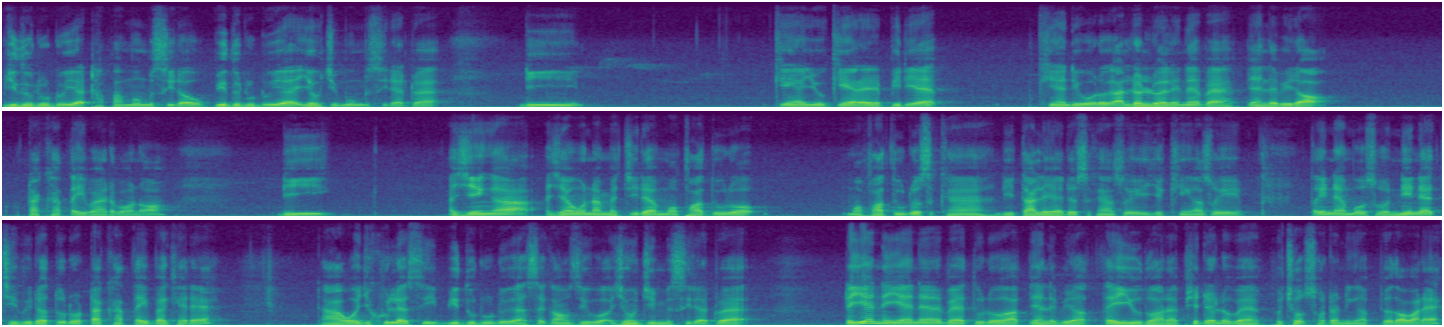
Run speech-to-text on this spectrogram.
ပြည်သူလူထုရဲ့ထောက်ပံ့မှုမရှိတော့ဘူးပြည်သူလူထုရဲ့ယုံကြည်မှုမရှိတဲ့အတွက်ဒီ KNU KNL PDF KNDO တို့ကလွယ်လွယ်လေးနဲ့ပဲပြန်လည်ပြီးတော့တက်ခတ်သိမ်းပါတယ်ပေါ့နော်ဒီအရင်ကအရန်ဝန်နာမကြည့်တဲ့မော်ဖာတူတို့ မော်ဖာတူတို့စခန်းဒီတာလီယာတို့စခန်းဆိုရင်ရခင်ကဆိုရင်တိတ်နေမို့ဆိုနင်းနဲ့ကြည့်ပြီးတော့သူတို့တက်ခတ်သိမ်းပတ်ခဲ့တယ်ဒါကိုယခုလက်ရှိပြည်သူလူတွေကစက်ကောင်စီကိုအယုံကြည်မရှိတဲ့အတွက်တရက်နှစ်ရက်နဲ့ပဲသူတို့ကပြန်လည်ပြီးတော့သိမ်းယူသွားတာဖြစ်တယ်လို့ပဲဖချုပ်စော်တနီကပြောသွားပါတယ်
